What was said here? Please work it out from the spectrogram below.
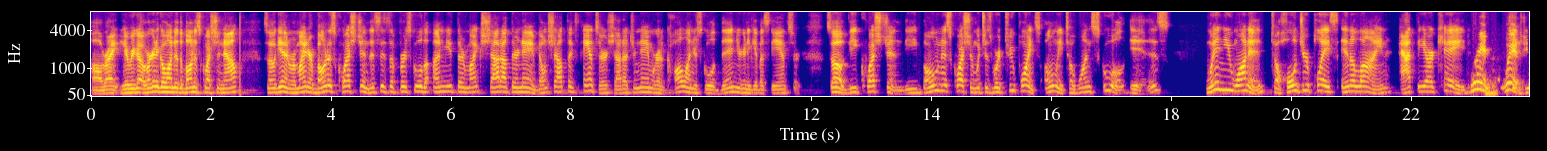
All right, here we go. We're going to go on to the bonus question now. So again, reminder, bonus question. This is the first school to unmute their mic, shout out their name. Don't shout the answer, shout out your name. We're going to call on your school, then you're going to give us the answer. So the question, the bonus question, which is worth two points only to one school is, when you wanted to hold your place in a line at the arcade. Win, win. Edison,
